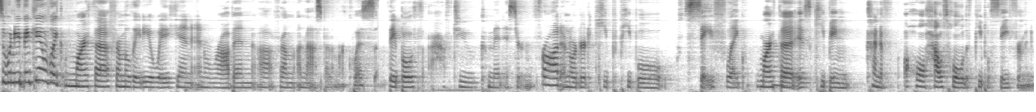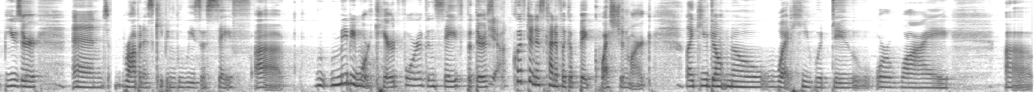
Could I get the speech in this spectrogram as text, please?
So when you're thinking of like Martha from A Lady Awaken and Robin uh, from Unmasked by the Marquess, they both have to commit a certain fraud in order to keep people safe. Like Martha is keeping kind of a whole household of people safe from an abuser, and Robin is keeping Louisa safe. Uh, maybe more cared for than safe but there's yeah. clifton is kind of like a big question mark like you don't know what he would do or why uh,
